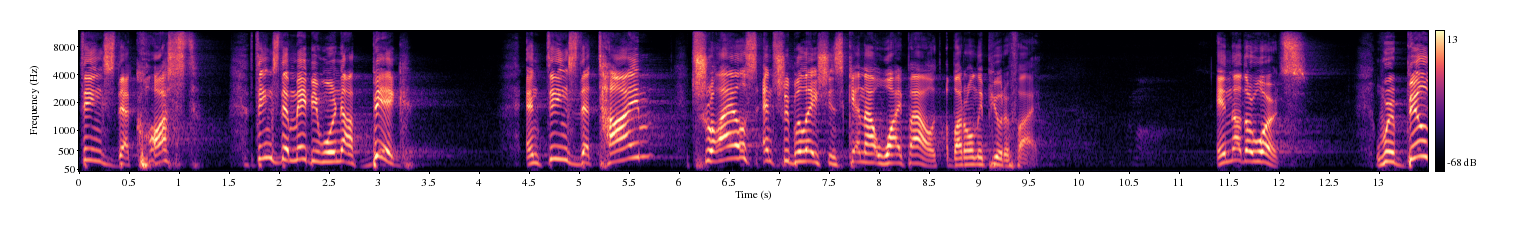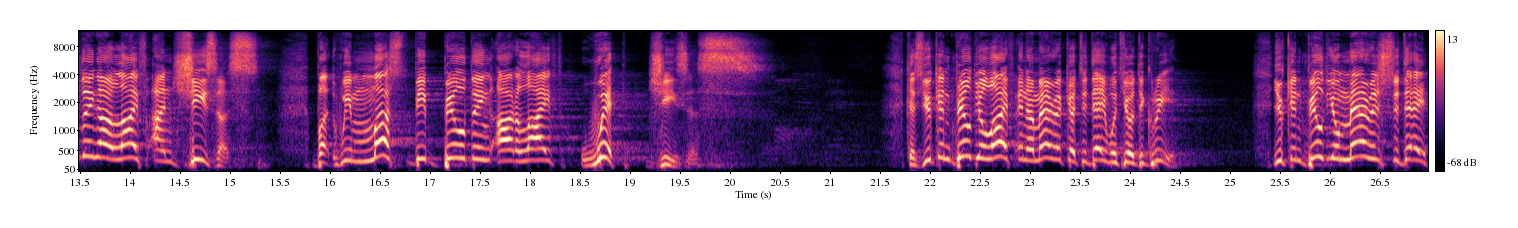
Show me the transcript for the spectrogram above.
things that cost things that maybe were not big and things that time, trials and tribulations cannot wipe out but only purify. In other words, we're building our life on Jesus but we must be building our life with Jesus. Because you can build your life in America today with your degree. You can build your marriage today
